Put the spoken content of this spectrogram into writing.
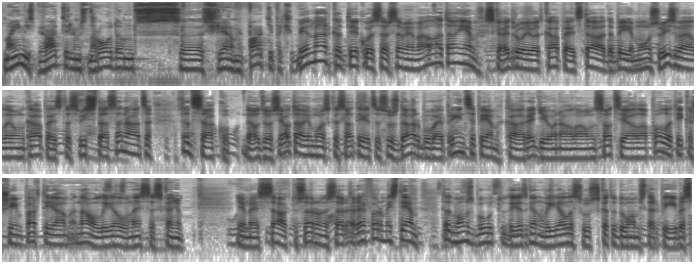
с моим избирателем, с народом, с, с членами партии, почему... Vienmēr, kad tiekos ar saviem vēlētājiem, skaidrojot, kāpēc tāda bija mūsu izvēle un kāpēc tas viss tā sanāca, tad saku, daudzos jautājumos, kas attiecas uz darbu vai principiem, kā reģionālā un sociālā politika šīm partijām nav lielu nesaskaņu. Ja mēs sāktu sarunas ar reformistiem, tad mums būtu diezgan lielas uzskatu domstarpības.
